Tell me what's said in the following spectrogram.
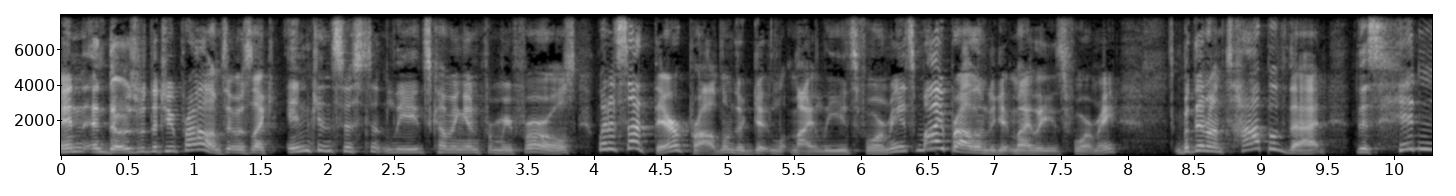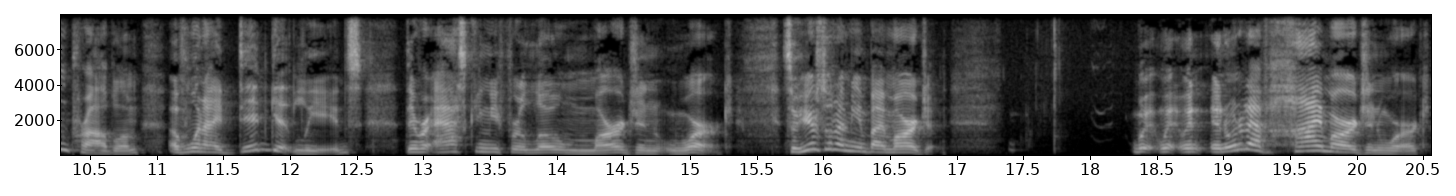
And and those were the two problems. It was like inconsistent leads coming in from referrals when it's not their problem to get my leads for me. It's my problem to get my leads for me. But then on top of that, this hidden problem of when I did get leads, they were asking me for low margin work. So here's what I mean by margin. When, when, in order to have high margin work,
